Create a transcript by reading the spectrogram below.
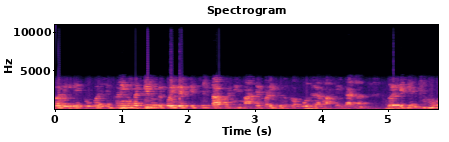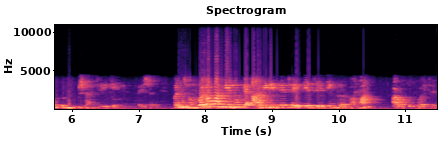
કરી લેતું હોય છે. ઘણી વખત કીધું કે કોઈ વ્યક્તિ સૂતા હોય ને માથે પડી ગયું તો ગોધરામાં કે ગાંઠા તો એટલે ઘણું બધું નુકસાન છે એ થઈ શકે. પણ જંગલોમાં કીધું કે આવી રીતે છે એ ચેકિંગ કરવામાં આવતું હોય છે.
